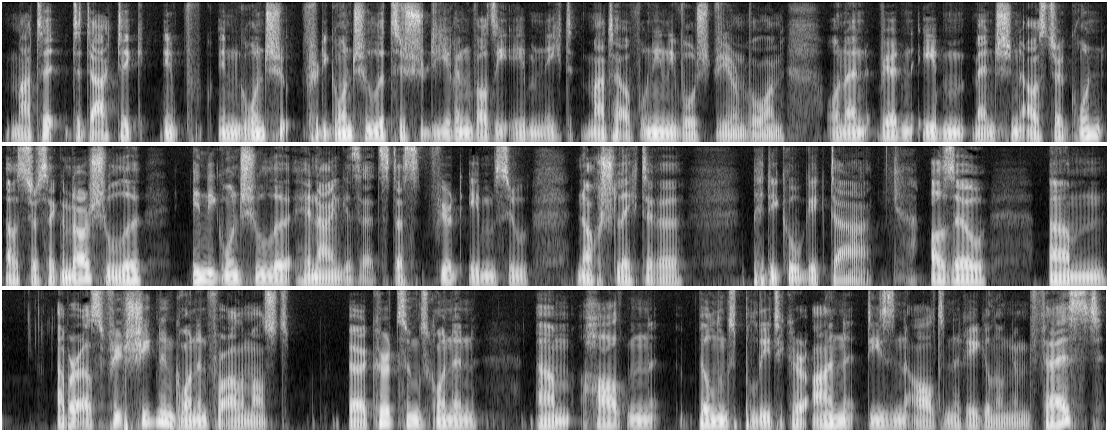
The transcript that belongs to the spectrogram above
Mathe-Didaktik für die Grundschule zu studieren, weil sie eben nicht Mathe auf Uniniveau studieren wollen. Und dann werden eben Menschen aus der, Grund, aus der Sekundarschule in die Grundschule hineingesetzt. Das führt eben zu noch schlechtere Pädagogik da. Also, ähm, aber aus verschiedenen Gründen, vor allem aus äh, Kürzungsgründen, ähm, halten Bildungspolitiker an diesen alten Regelungen fest.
